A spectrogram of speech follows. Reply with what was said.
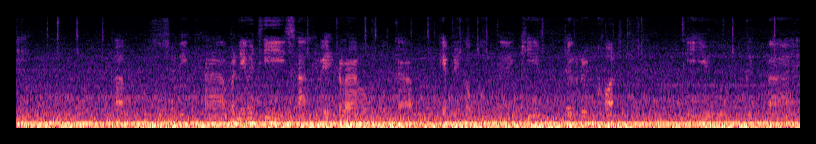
ครับ สวัสดีครับวันนี้วันที่31กรกฎาคมครับ เก็บเป็นข้อมูลในคลิปเรื่องเรื่องคอร์ดที่อยู่ goodbye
